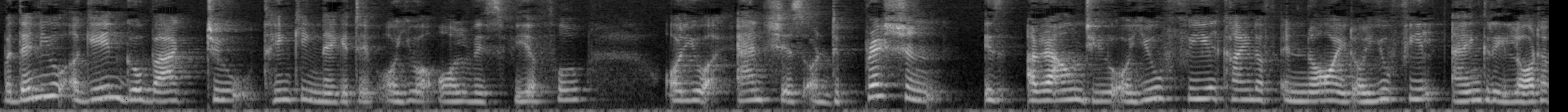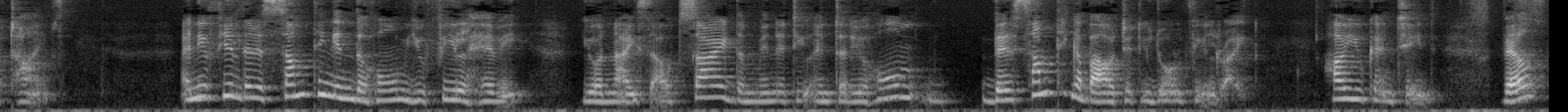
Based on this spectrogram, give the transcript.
but then you again go back to thinking negative, or you are always fearful, or you are anxious, or depression is around you, or you feel kind of annoyed, or you feel angry a lot of times and you feel there is something in the home, you feel heavy. You're nice outside, the minute you enter your home, there's something about it you don't feel right. How you can change? Well,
